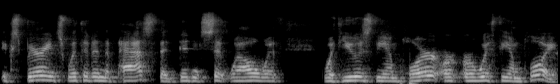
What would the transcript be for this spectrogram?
experience with it in the past that didn't sit well with, with you as the employer or, or with the employee.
